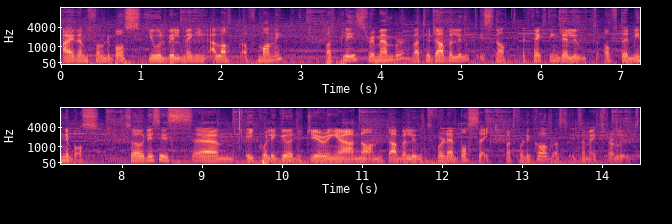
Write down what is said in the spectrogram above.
items from the boss, you will be making a lot of money. But please remember that the double loot is not affecting the loot of the mini boss. So this is um, equally good during a non-double loot for the boss sake, but for the Cobras it's some extra loot.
